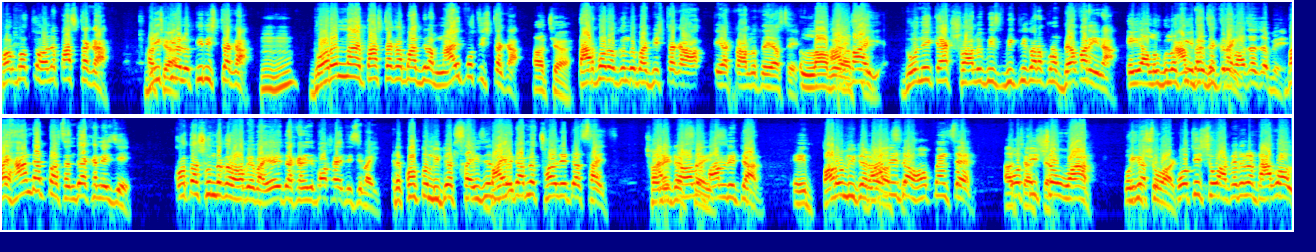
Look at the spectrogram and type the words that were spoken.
সর্বোচ্চ হলে পাঁচ টাকা। বিক্রি আচ্ছা। হলো তিরিশ টাকা। ধরেন নাই পাঁচ টাকা বাদ দিলাম নাই পঁচিশ টাকা। আচ্ছা। তারপরেও কিন্তু ভাই বিশ টাকা একটা আলুতে আছে। লাভে। ভাই দৈনিক একশো আলু বীজ বিক্রি করা কোনো ব্যাপারই না। এই আলুগুলো যাবে? ভাই হান্ড্রেড পার্সেন্ট দেখেন এই যে কত সুন্দর করে হবে ভাই। এই দেখেন বসাই দিছি ভাই। এটা কত লিটার সাইজের ভাই এটা আপনার ছয় লিটার সাইজ ছয় লিটার সাইজ বারো লিটার। এই বারো লিটার বারো লিটার হোপম্যান সেট আচ্ছা। পঁচিশশো ওয়াট। 2500 watt। পঁচিশশো ওয়াট। এটা ডাবল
